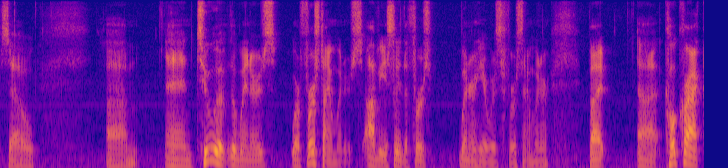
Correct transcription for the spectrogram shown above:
So, um, and two of the winners were first time winners. Obviously, the first winner here was first time winner, but uh, Kokrak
